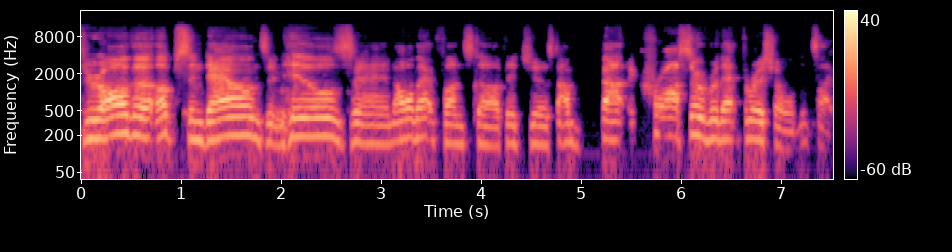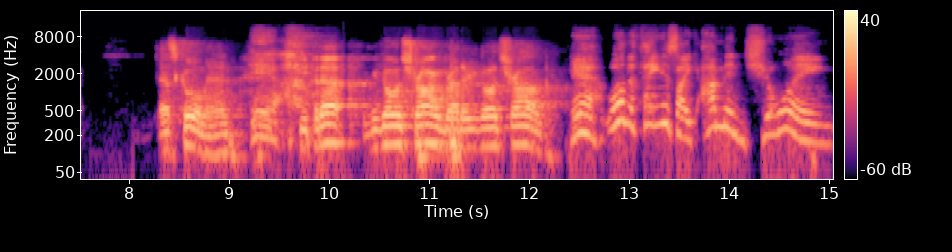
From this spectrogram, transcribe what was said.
through all the ups and downs and hills and all that fun stuff. It just I'm about to cross over that threshold. It's like that's cool, man. Yeah. Keep it up. You're going strong, brother. You're going strong. Yeah. Well, the thing is, like, I'm enjoying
